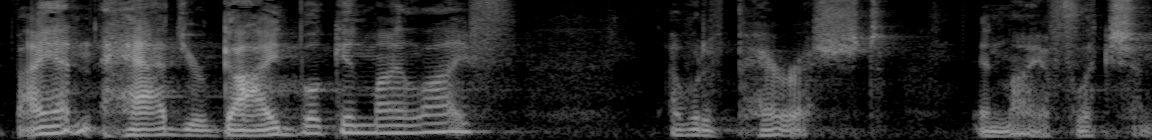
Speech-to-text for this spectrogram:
If I hadn't had your guidebook in my life, I would have perished in my affliction.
